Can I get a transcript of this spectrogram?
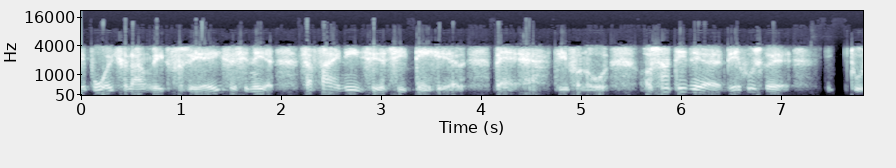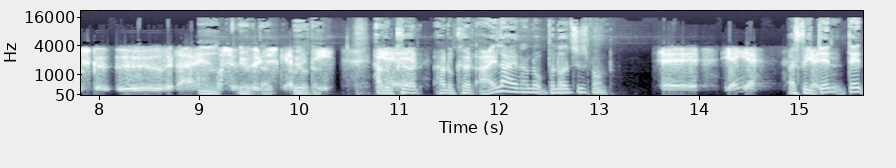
jeg bor ikke så langt væk, for jeg er ikke så generet. Så får jeg en til at sige, det her, hvad er det for noget? Og så det der, det husker jeg, du skal øve dig, mm, og selvfølgelig skal man det. Har du, Ja, kørt, har du kørt eyeliner på noget tidspunkt? Øh, ja, ja. Altså, fordi Ja. den, den,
